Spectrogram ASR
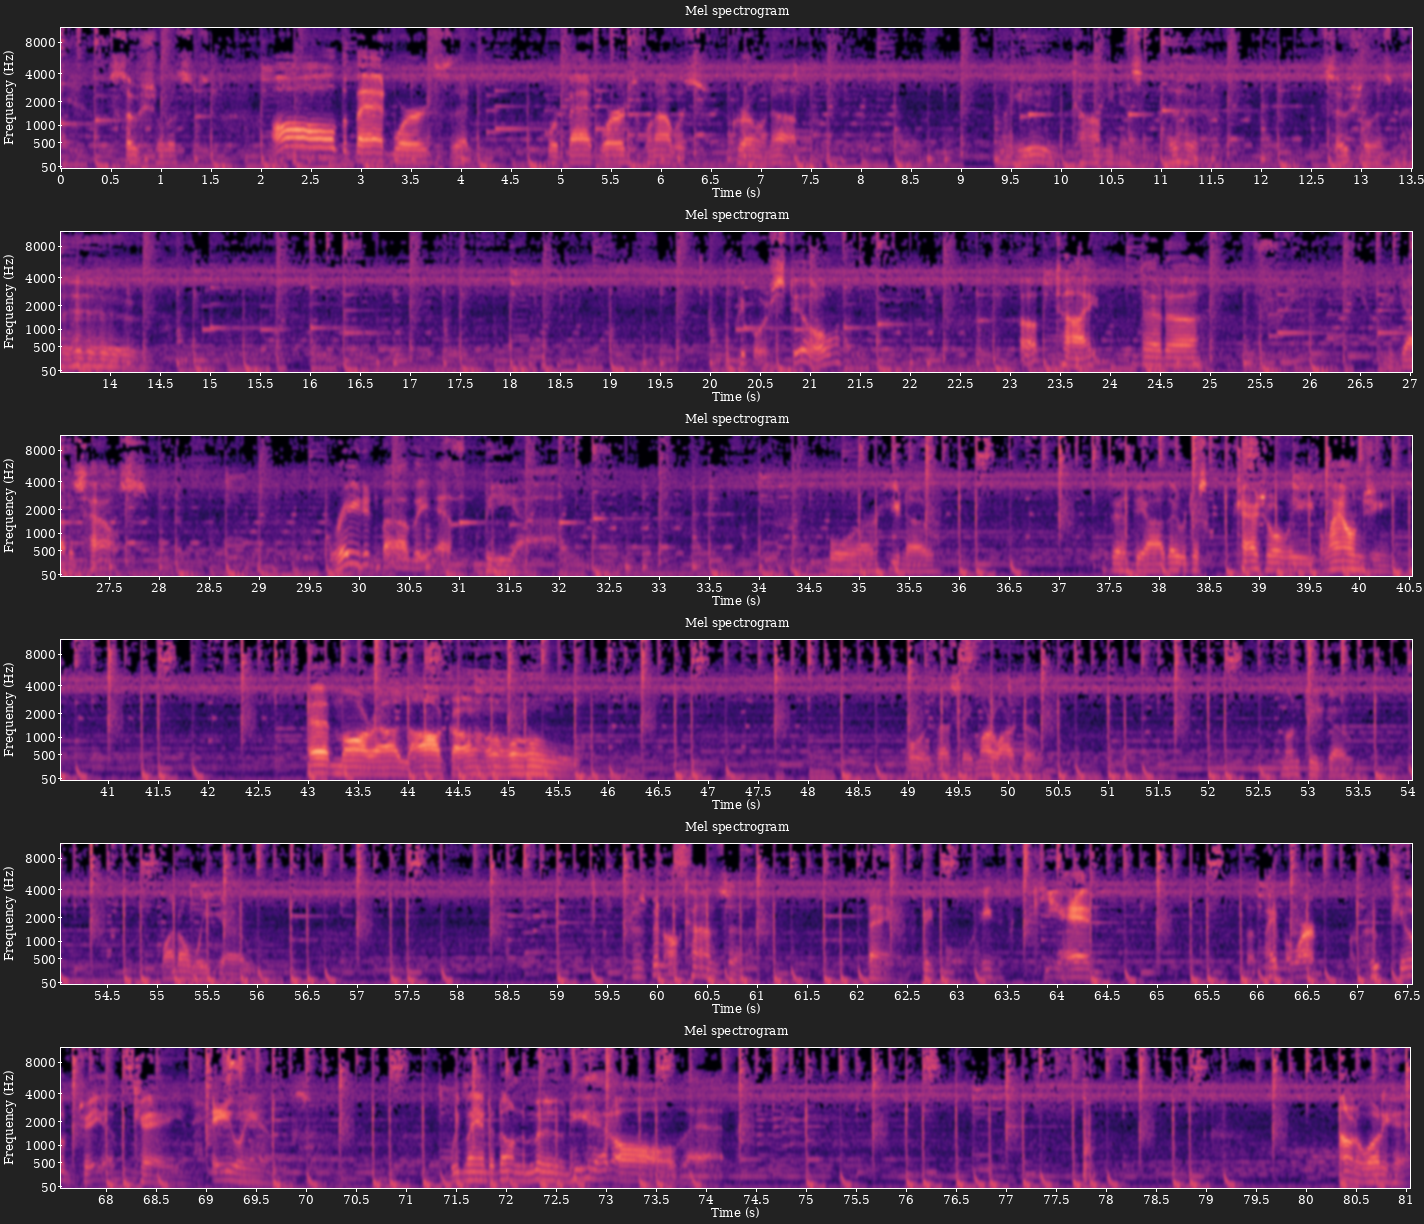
socialist, all the bad words that were bad words when I was growing up. Like, ew, communism, ugh, Socialism. But people are still uptight that uh he got his house raided by the FBI for, you know, the FBI, they were just casually lounging at Mar-a-Lago. Or as I say, Mar-a-Lago. Montego. Why don't we go? There's been all kinds of things. People, he, he had the paperwork for who killed JFK and aliens. We landed on the moon. He had all that. I don't know what he had.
